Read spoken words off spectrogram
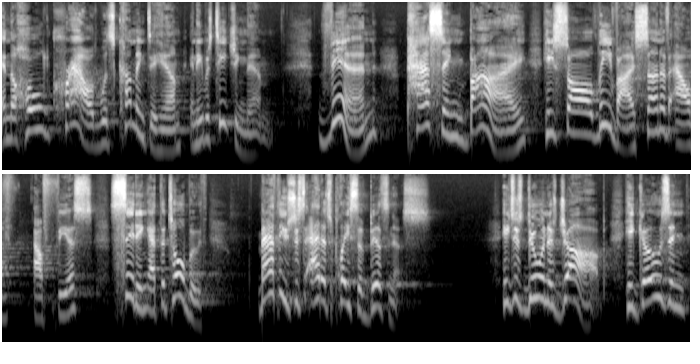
and the whole crowd was coming to him, and he was teaching them. Then, passing by, he saw Levi, son of Alph- Alphaeus, sitting at the toll booth. Matthew's just at his place of business. He's just doing his job. He goes and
